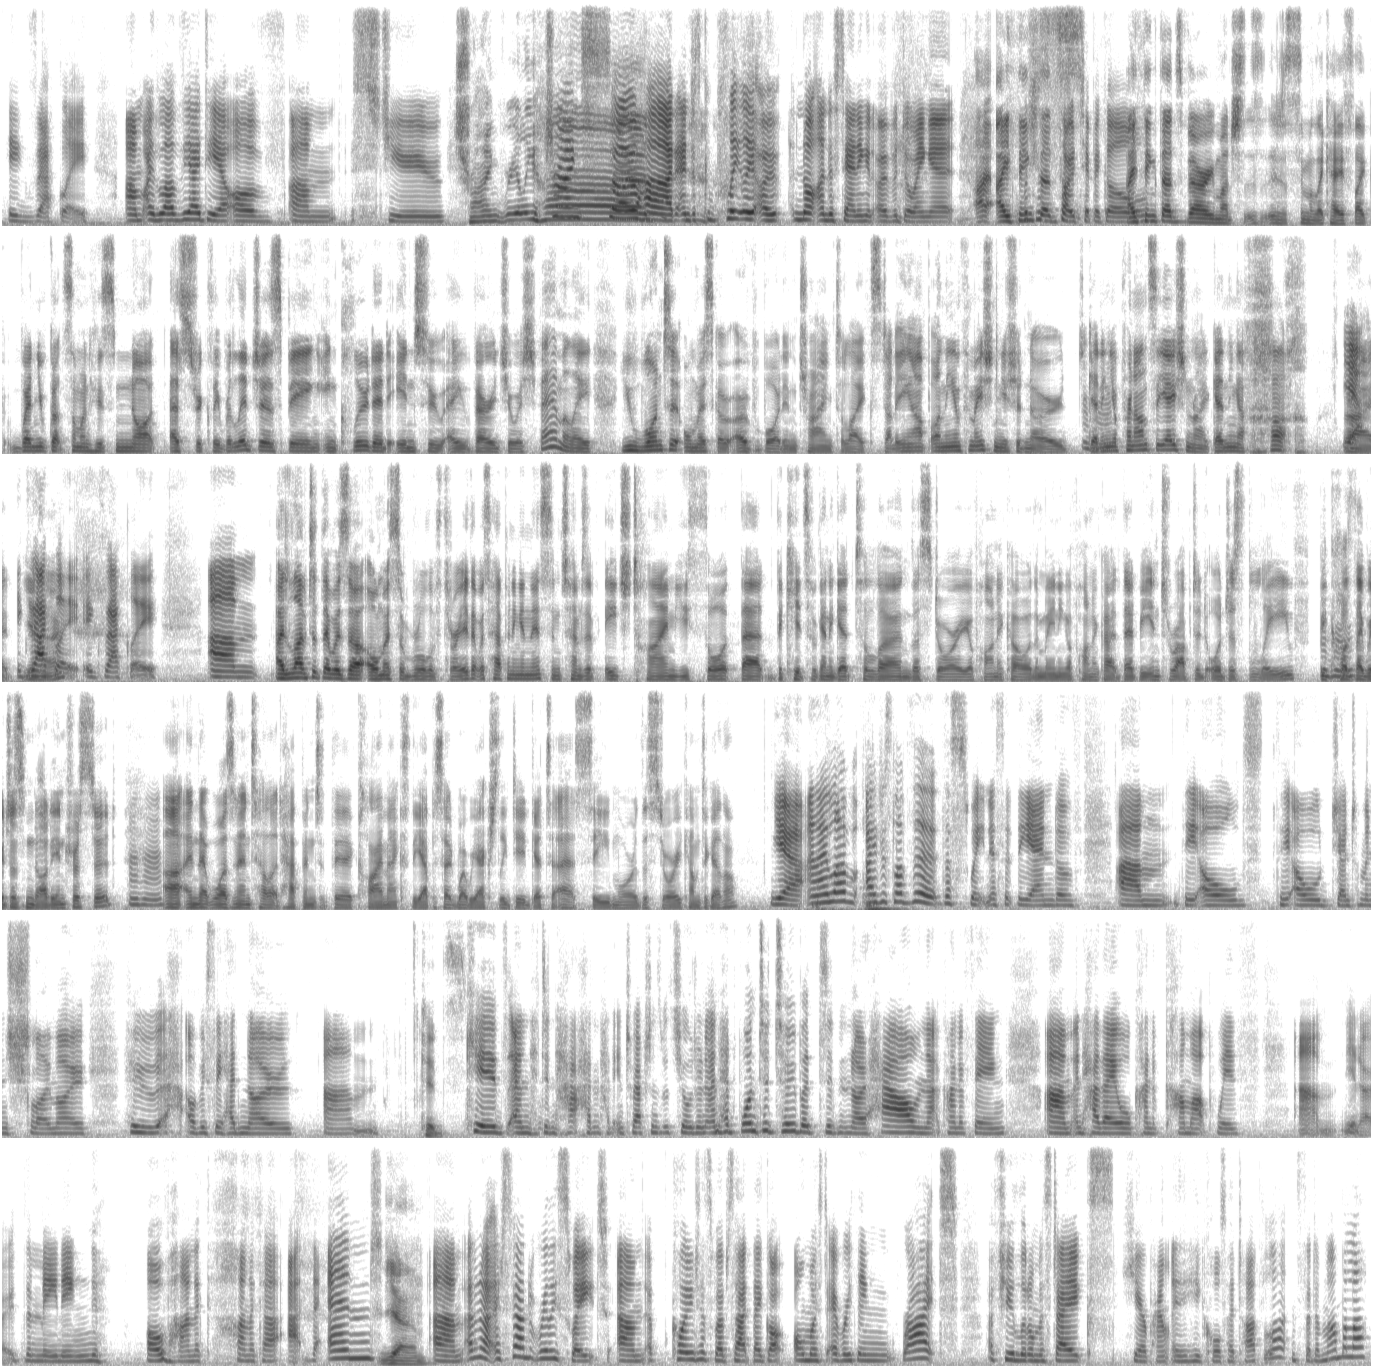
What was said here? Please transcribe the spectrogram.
Exactly. Um, I love the idea of um, Stu Trying really hard. trying so hard and just completely o- not understanding and overdoing it, I, I think that's so typical. I think that's very much a similar case. Like when you've got someone who's not as strictly religious being included into a very Jewish family, you want to almost go overboard in trying to like studying up on the information you should know, getting your pronunciation right, getting a chach Mm-hmm. yeah, right. you know? exactly, exactly. Um, I loved that there was a, almost a rule of three that was happening in this in terms of each time you thought that the kids were going to get to learn the story of Hanukkah or the meaning of Hanukkah, they'd be interrupted or just leave because they were just not interested. Uh, and that wasn't until it happened at the climax of the episode where we actually did get to uh, see more of the story come together. Yeah, and I love, I just love the the sweetness at the end of um, the old the old gentleman Shlomo, who obviously had no um, Kids. kids and didn't ha- hadn't had interactions with children and had wanted to but didn't know how and that kind of thing, um, and how they all kind of come up with, um, you know, the meaning of Hanukkah, Hanukkah at the end. Yeah. Um, I don't know. I just found it really sweet. Um, according to this website, they got almost everything right. A few little mistakes. Here, apparently, he calls her Tartala instead of Mamala,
